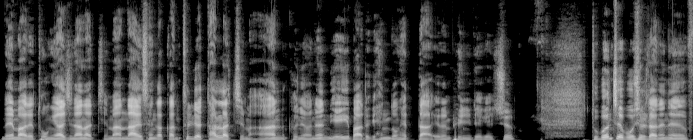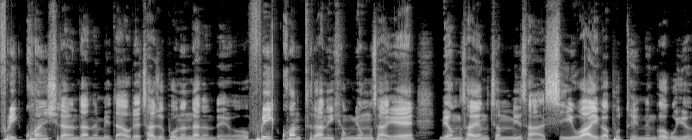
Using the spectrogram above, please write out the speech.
내 말에 동의하진 않았지만 나의 생각과는 틀려 달랐지만 그녀는 예의 바르게 행동했다. 이런 표현이 되겠죠. 두 번째 보실 단어는 frequent이라는 단어입니다. 우리가 자주 보는 단어인데요. frequent라는 형용사에 명사형 전미사 cy가 붙어 있는 거고요.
